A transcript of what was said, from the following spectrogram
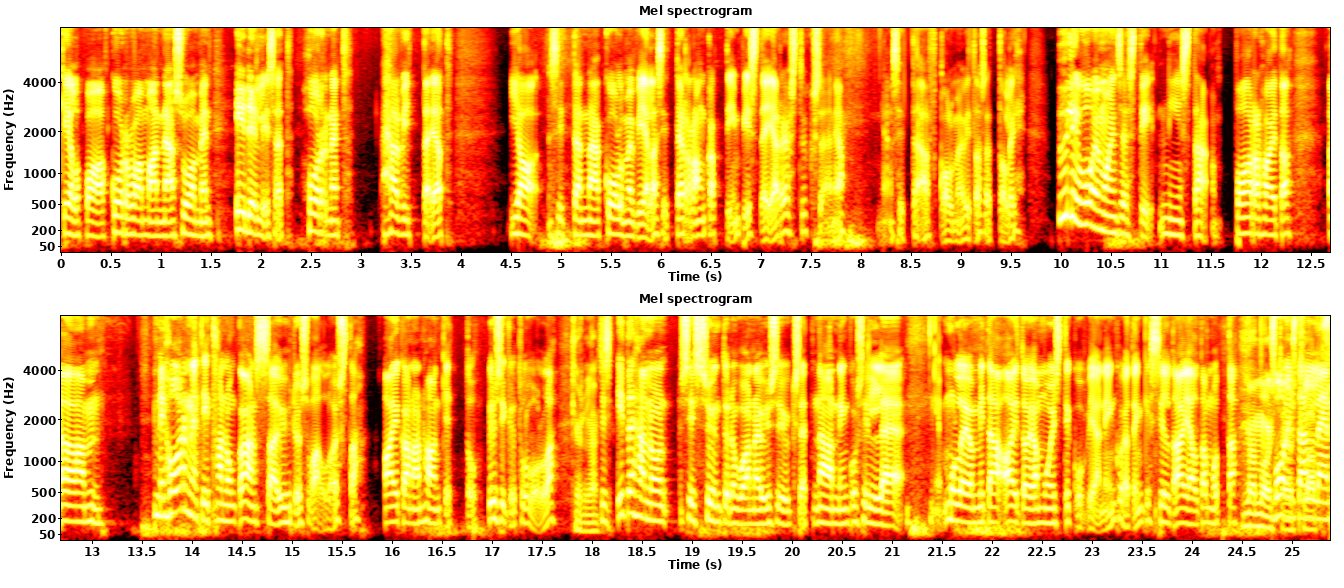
kelpaa korvaamaan nämä Suomen edelliset Hornet-hävittäjät. Ja sitten nämä kolme vielä sitten rankattiin pistejärjestykseen ja, ja sitten F-35 oli ylivoimaisesti niistä parhaita. Öm, ne Hornetithan on kanssa Yhdysvalloista aikanaan hankittu 90-luvulla. Kyllä. Siis itsehän on siis syntynyt vuonna 91, että nämä on niin kuin silleen, mulla ei ole mitään aitoja muistikuvia niin kuin jotenkin siltä ajalta, mutta Mä voin tälleen,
